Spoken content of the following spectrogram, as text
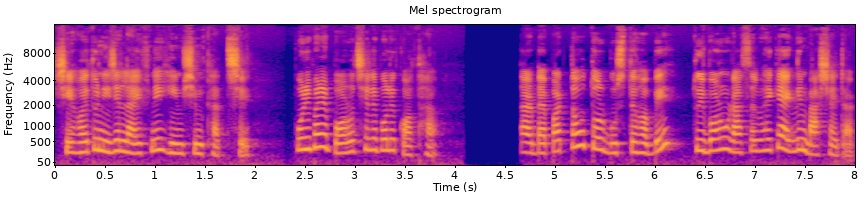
সে হয়তো নিজের লাইফ নিয়ে হিমশিম খাচ্ছে। পরিবারের বড় ছেলে বলে কথা। তার ব্যাপারটাও তোর বুঝতে হবে। তুই বরং রাসেল ভাইকে একদিন বাসায় ডাক।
